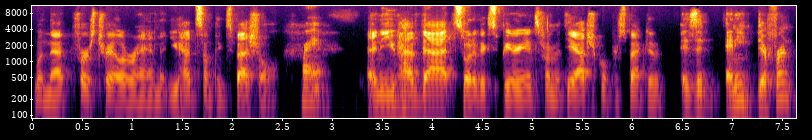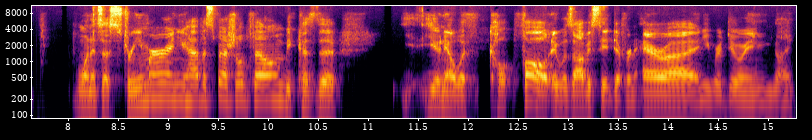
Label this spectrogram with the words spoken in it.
when that first trailer ran that you had something special Right. and you have that sort of experience from a theatrical perspective is it any different when it's a streamer and you have a special film because the you know with Cult fault it was obviously a different era and you were doing like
